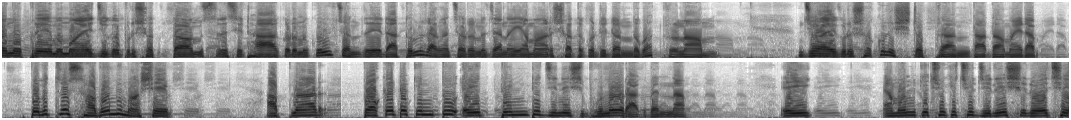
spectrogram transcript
পরম প্রেমময় যুগ পুরুষোত্তম শ্রী শ্রী ঠাকুর অনুকূল চন্দ্রের রাতুল রাঙাচরণ জানাই আমার শতকোটি দণ্ডবাদ প্রণাম। জয় গুরু সকল ইষ্টপ্রাণ দাদা মায়েরা। পবিত্র শ্রাবণ মাসে আপনার পকেটে কিন্তু এই তিনটি জিনিস ভুলেও রাখবেন না। এই এমন কিছু কিছু জিনিস রয়েছে,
